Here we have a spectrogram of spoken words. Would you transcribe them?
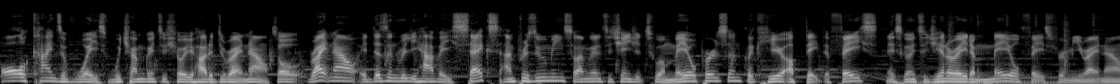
all kinds of ways, which I'm going to show you how to do right now. So right now, it doesn't really have a sex, I'm presuming. So I'm going to change it to a male person. Click here, update the face. And it's going to generate a male face for me right now.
